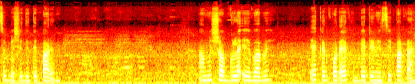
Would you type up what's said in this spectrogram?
চেয়ে বেশি দিতে পারেন। আমি সবগুলা এভাবে একের পর এক বেটে নিছি পাটায়।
